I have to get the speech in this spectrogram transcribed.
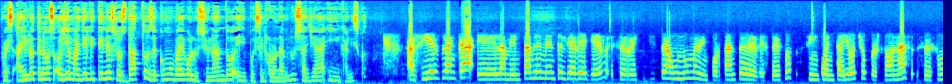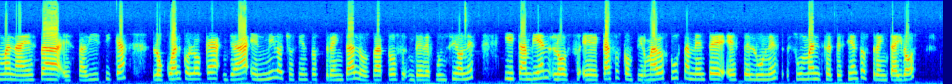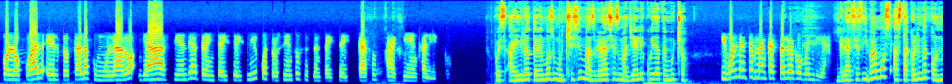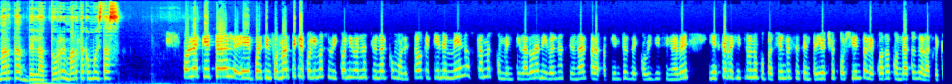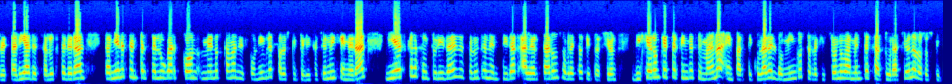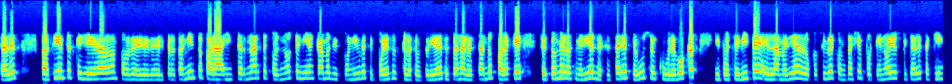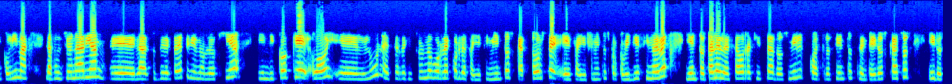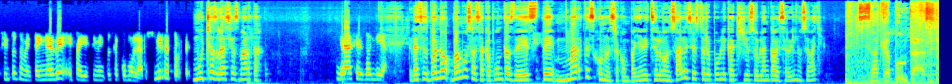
Pues ahí lo tenemos. Oye, Mayeli, ¿tienes los datos de cómo va evolucionando eh, pues el coronavirus allá en Jalisco? Así es, Blanca. lamentablemente el día de ayer se registra un número importante de decesos. 58 personas se suman a esta estadística lo cual coloca ya en 1830 los datos de defunciones y también los eh, casos confirmados justamente este lunes suman 732 con lo cual el total acumulado ya asciende a 36.466 casos aquí en Jalisco. Pues ahí lo tenemos. Muchísimas gracias, Mayeli. Cuídate mucho. Igualmente, Blanca. Hasta luego. Buen día. Gracias. Y vamos hasta Colima con Marta de la Torre. Marta, ¿cómo estás? Hola, ¿qué tal? Eh, pues informarte que Colima se ubicó a nivel nacional como el estado que tiene menos camas con ventilador a nivel nacional para pacientes de COVID-19 y es que registra una ocupación del 68% de acuerdo con datos de la Secretaría de Salud Federal. También está en tercer lugar con menos camas disponibles para hospitalización en general y es que las autoridades de salud en la entidad alertaron sobre esta situación. Dijeron que este fin de semana, en particular el domingo, se registró nuevamente saturación en los hospitales pacientes que llegaban por el, tratamiento para internarse pues no tenían camas disponibles y por eso es que las autoridades están alertando para que se tomen las medidas necesarias, se use el cubrebocas y pues evite en la medida de lo posible contagio porque no hay hospitales aquí en Colima. La funcionaria, eh, la subdirectora de epidemiología indicó que hoy, el lunes, se registró un nuevo récord de fallecimientos, 14 eh, fallecimientos por COVID-19 y en total el Estado registra 2.432 casos y 299 eh, fallecimientos acumulados. Mi reporte. Muchas gracias, Marta. Gracias, buen día. Gracias. Bueno, vamos a sacapuntas de este martes con nuestra compañera Itzel González. Esto es República H. Yo soy Blanca Becerril, no se vaya. Sacapuntas.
